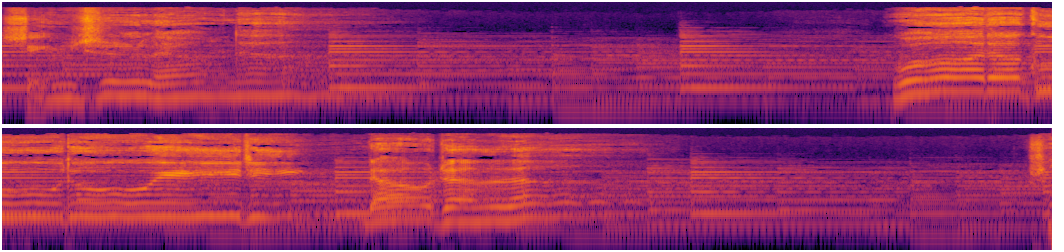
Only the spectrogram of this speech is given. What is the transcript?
心是凉的，我的孤独已经到站了，受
